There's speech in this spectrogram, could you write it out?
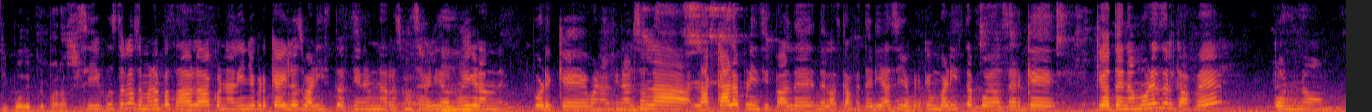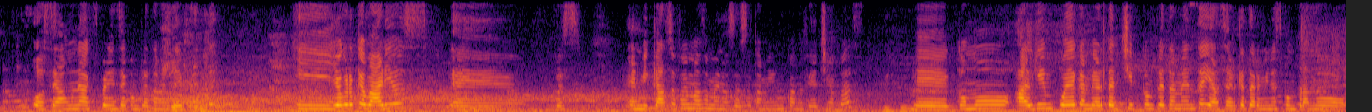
tipos de preparación. Sí, justo la semana pasada hablaba con alguien, yo creo que ahí los baristas tienen una responsabilidad muy grande, porque bueno, al final son la, la cara principal de, de, las cafeterías y yo creo que un barista puede hacer que, que o te enamores del café o no, o sea, una experiencia completamente diferente. Y yo creo que varios, eh, pues en mi caso fue más o menos eso también cuando fui a Chiapas, eh, cómo alguien puede cambiarte el chip completamente y hacer que termines comprando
